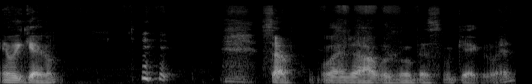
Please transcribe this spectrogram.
And we giggle. so we'll end it out with a little bit of some giggling.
